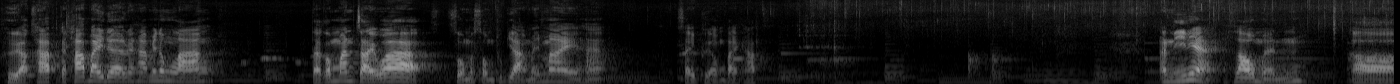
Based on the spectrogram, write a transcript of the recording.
เผือกครับกระทะใบเดิมนะครับไม่ต้องล้าง แต่ก็มั่นใจว่าส่วนผสมทุกอย่างไม่ไหม้นะฮะใส่เผือกลงไปครับ อันนี้เนี่ยเราเหมือนเออ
